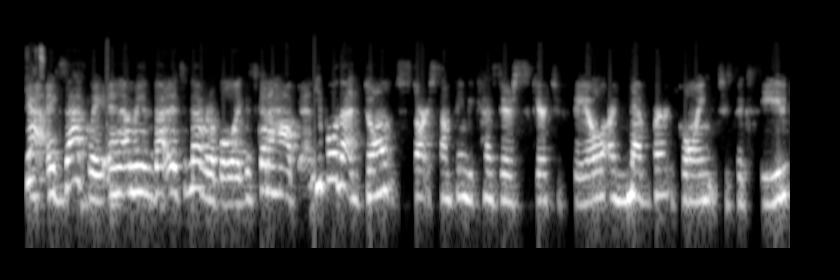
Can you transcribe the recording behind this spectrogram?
yeah, exactly. And I mean that it's inevitable. Like it's gonna happen. People that don't start something because they're scared to fail are never going to succeed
